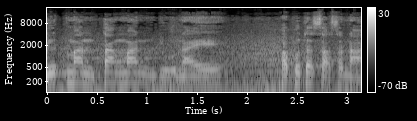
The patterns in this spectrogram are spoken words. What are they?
ยึดมั่นตั้งมั่นอยู่ในพระพุทธศาสนา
